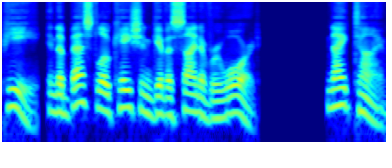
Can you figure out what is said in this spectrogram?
pee, in the best location, give a sign of reward. Nighttime.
